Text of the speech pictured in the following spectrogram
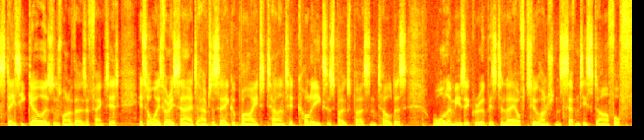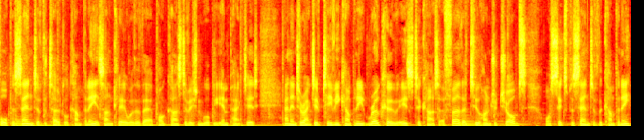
Stacey Goers was one of those affected. It's always very sad to have to say goodbye to talented colleagues, a spokesperson told us. Warner Music Group is to lay off 270 staff, or 4% of the total company. It's unclear whether their podcast division will be impacted. An interactive TV company Roku is to cut a further 200 jobs or 6% of the company.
